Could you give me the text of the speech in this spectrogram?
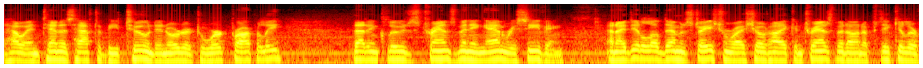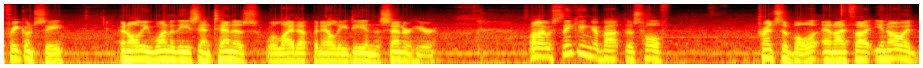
how antennas have to be tuned in order to work properly. That includes transmitting and receiving. And I did a little demonstration where I showed how I can transmit on a particular frequency and only one of these antennas will light up an LED in the center here. Well, I was thinking about this whole principle and I thought, you know, it'd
